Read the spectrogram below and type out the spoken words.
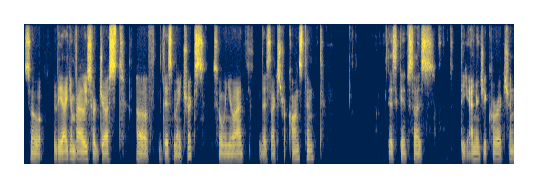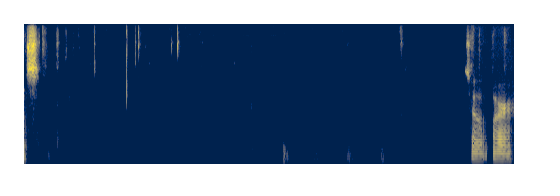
So the eigenvalues are just of this matrix. So when you add this extra constant, this gives us the energy corrections So our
